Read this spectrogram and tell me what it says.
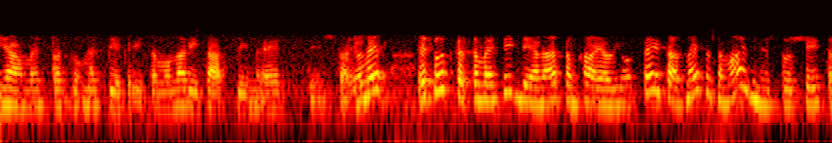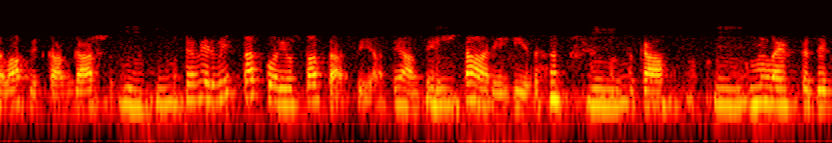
Jā, mēs, par to, mēs piekrītam, un arī tāds bija mērķis. tieši Tā. Jo mēs, es uzskatu, ka mēs ikdienā esam, kā jau jūs teicāt, mēs esam aizmirsuši šīs latviskās garšas. Mm -hmm. Mums jau ir viss tas, ko jūs pastāstījāt. Jā, tieši mm. tā arī ir. Un tā kā, Mm. man liekas, ka ir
